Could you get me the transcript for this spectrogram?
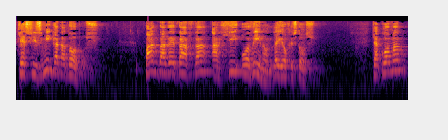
Και σεισμοί κατά τόπους. Πάντα δε ταύτα αρχή οδύνων, λέει ο Χριστός. Και ακόμα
